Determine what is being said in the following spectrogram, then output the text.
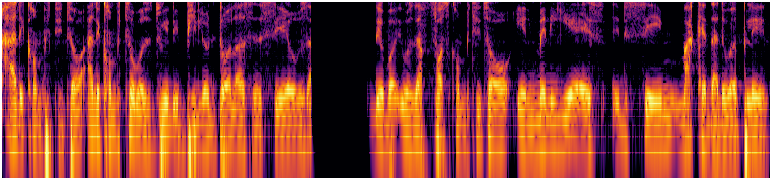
had a competitor, and the competitor was doing a billion dollars in sales. They were, it was the first competitor in many years in the same market that they were playing.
